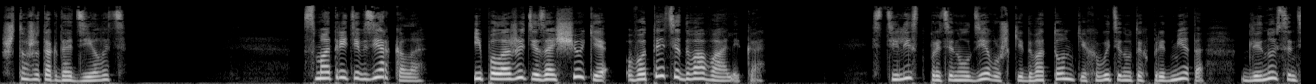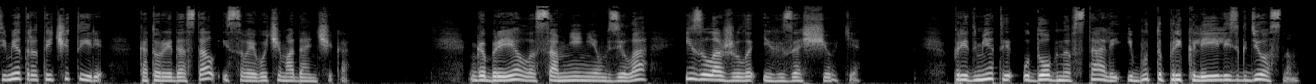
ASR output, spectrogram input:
Что же тогда делать? Смотрите в зеркало и положите за щеки вот эти два валика. Стилист протянул девушке два тонких вытянутых предмета длиной сантиметра 3-4, которые достал из своего чемоданчика. Габриэлла с сомнением взяла и заложила их за щеки. Предметы удобно встали и будто приклеились к деснам.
